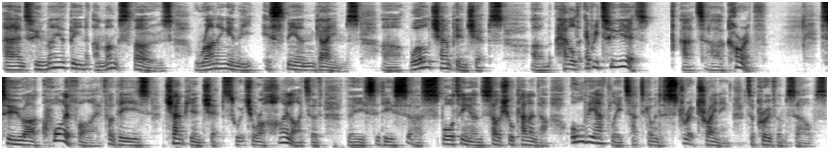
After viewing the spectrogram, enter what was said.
and who may have been amongst those running in the Isthmian Games, uh, world championships um, held every two years at uh, Corinth to uh, qualify for these championships, which were a highlight of the city's uh, sporting and social calendar, all the athletes had to go into strict training to prove themselves.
